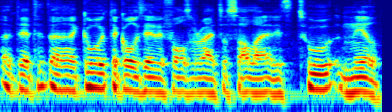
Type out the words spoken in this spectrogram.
that the goal the goal is it falls right to Salah and it's two 0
